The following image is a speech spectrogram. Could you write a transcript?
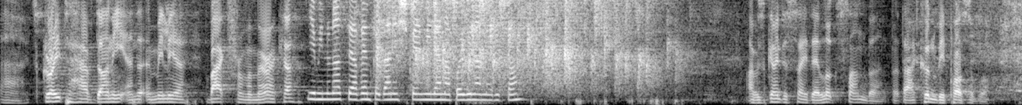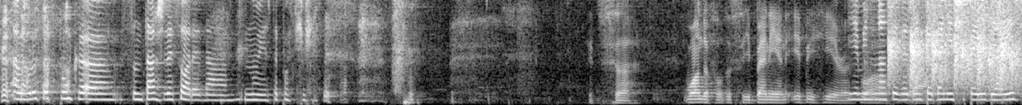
Uh, it's great to have Dani and Emilia back from America. E minunat să avem pe Dani și pe Emilia înapoi din America. I was going to say they look sunburnt, but that couldn't be possible. Am vrut să spun că sunt arși de soare, dar nu este posibil. It's uh, wonderful to see Benny and Ibi here as E well. minunat să vedem pe Beni și pe Ibi aici.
